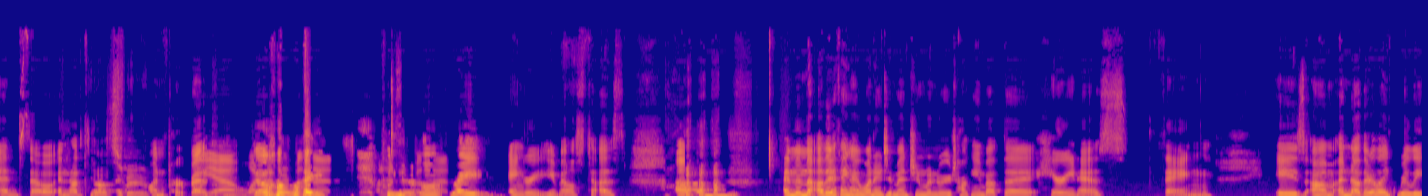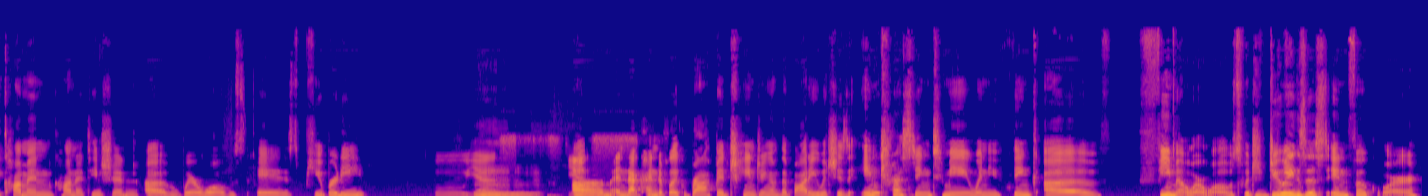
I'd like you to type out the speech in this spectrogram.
and so and that's, that's like, fair. on purpose oh, yeah 100%. so like please don't write angry emails to us um, and then the other thing i wanted to mention when we were talking about the hairiness thing is um, another like really common connotation of werewolves is puberty Ooh, yes. Mm. yes. Um, and that kind of like rapid changing of the body, which is interesting to me when you think of female werewolves, which do exist in folklore.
